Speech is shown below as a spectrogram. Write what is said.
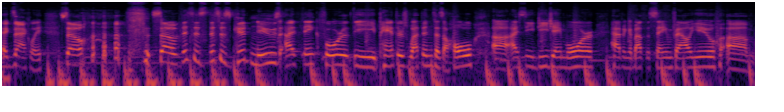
Exactly. So, so this is this is good news, I think, for the Panthers' weapons as a whole. Uh, I see DJ Moore having about the same value. Um,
